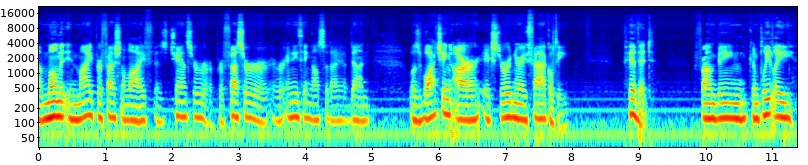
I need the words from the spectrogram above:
uh, moment in my professional life as chancellor or professor or, or anything else that I have done was watching our extraordinary faculty pivot from being completely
